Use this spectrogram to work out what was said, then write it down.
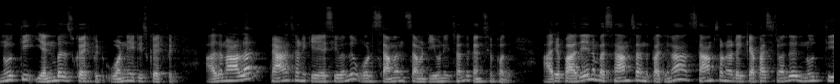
நூற்றி எண்பது square feet one eighty square feet அதனால் பேனசோனிக் ஏசி வந்து ஒரு செவன் செவன்ட்டி யூனிட்ஸ் வந்து கன்சியூம் பண்ணுது. அது இப்போ அதே நம்ம சாம்சங் வந்து பார்த்தீங்கன்னா சாம்சங்கோட கெப்பாசிட்டி வந்து நூற்றி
